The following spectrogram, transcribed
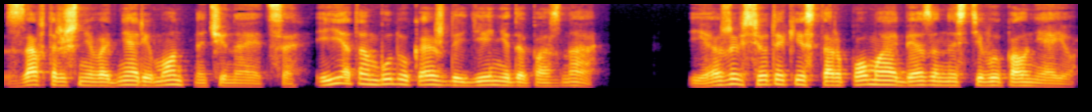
С завтрашнего дня ремонт начинается, и я там буду каждый день и допоздна. Я же все-таки старпома обязанности выполняю.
